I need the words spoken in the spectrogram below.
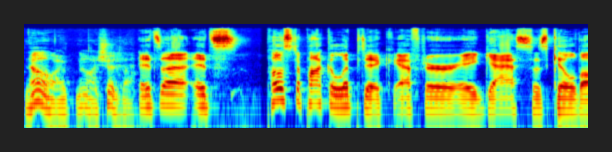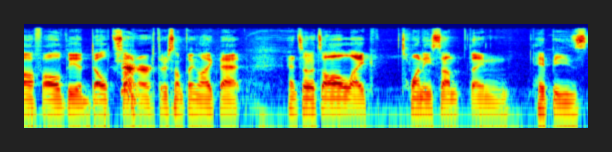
no, I no, I should though. It's uh, it's post-apocalyptic after a gas has killed off all the adults on Earth or something like that, and so it's all like twenty-something hippies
